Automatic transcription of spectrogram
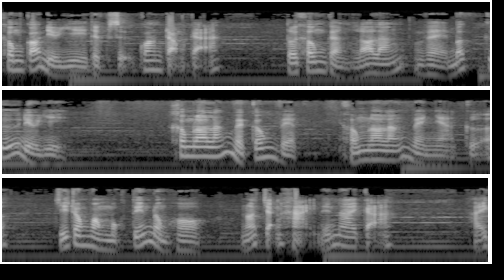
không có điều gì thực sự quan trọng cả. Tôi không cần lo lắng về bất cứ điều gì. Không lo lắng về công việc, không lo lắng về nhà cửa. Chỉ trong vòng một tiếng đồng hồ, nó chẳng hại đến ai cả. Hãy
